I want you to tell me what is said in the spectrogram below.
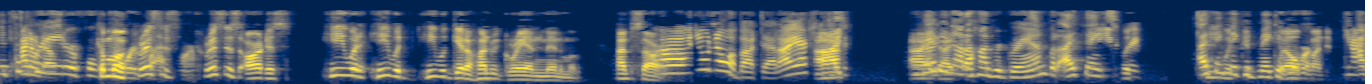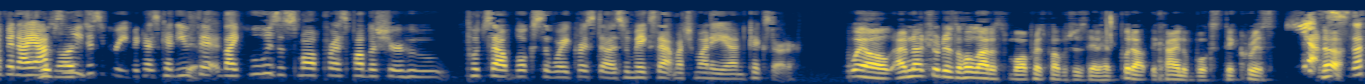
it's a creator for Come on, Chris platform. is Chris is artist. He would he would he would get a hundred grand minimum. I'm sorry. Uh, I don't know about that. I actually I, I, maybe I, not a hundred grand, but I think I think they could make well it work. Funded. Yeah, but I absolutely disagree because can you yeah. th- like who is a small press publisher who puts out books the way Chris does, who makes that much money on Kickstarter? Well, I'm not sure there's a whole lot of small press publishers that have put out the kind of books that Chris. Yes, that,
